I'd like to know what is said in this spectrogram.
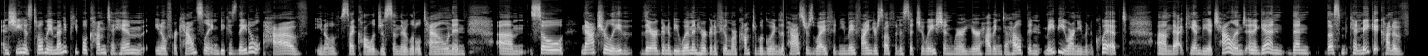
and she has told me many people come to him, you know, for counseling because they don't have, you know, psychologists in their little town, and um, so naturally there are going to be women who are going to feel more comfortable going to the pastor's wife and you may find yourself in a situation where you're having to help and maybe you aren't even equipped um, that can be a challenge and again then thus can make it kind of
